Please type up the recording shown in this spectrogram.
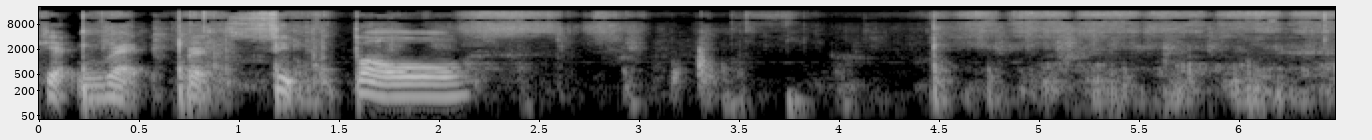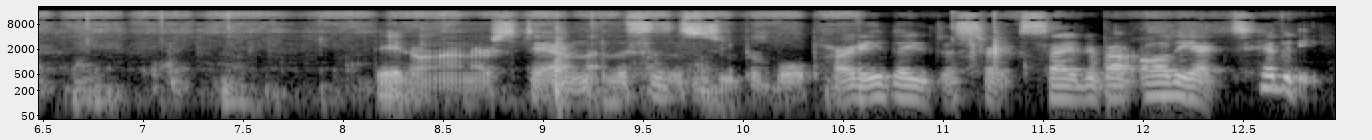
Getting ready for the Super Bowl. They don't understand that this is a Super Bowl party. They just are excited about all the activity.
